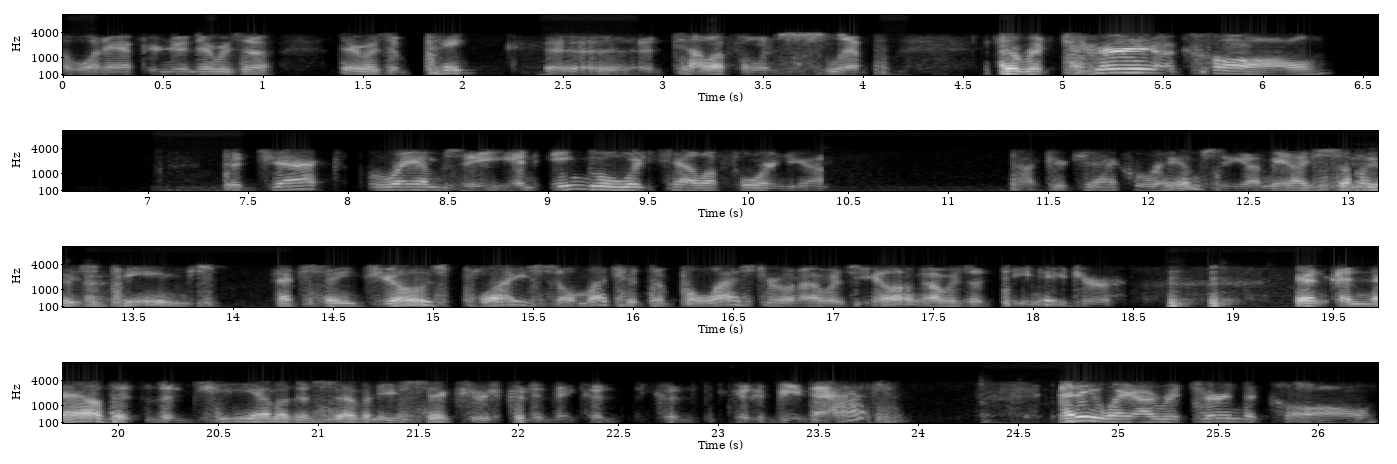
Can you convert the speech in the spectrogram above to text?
uh, one afternoon. There was a there was a pink uh, telephone slip to return a call to Jack Ramsay in Inglewood, California. Dr. Jack Ramsay. I mean, I saw his teams at St. Joe's play so much at the Palestra when I was young. I was a teenager. and and now that the GM of the 76ers could it could could could it be that? Anyway, I returned the call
